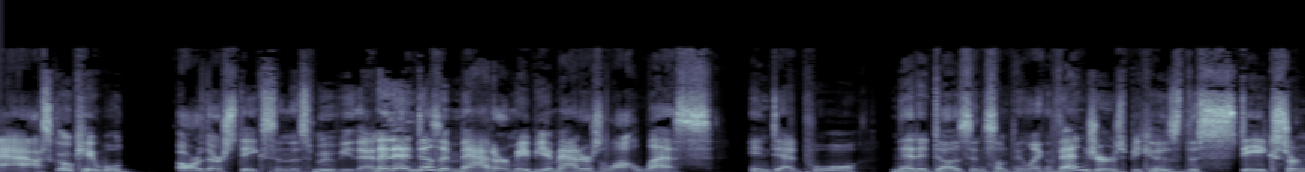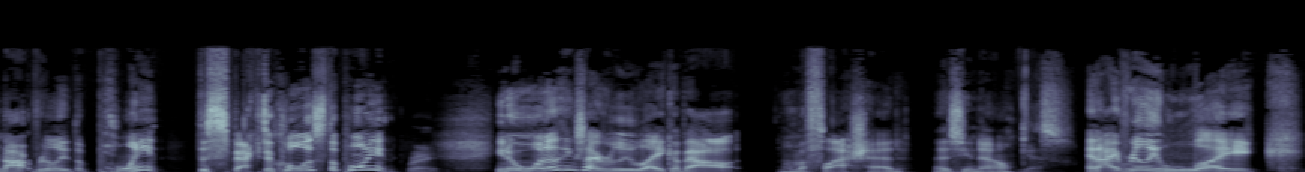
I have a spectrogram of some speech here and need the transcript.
ask, okay, well, are there stakes in this movie then? And, and does it matter? Maybe it matters a lot less in Deadpool than it does in something like Avengers because the stakes are not really the point. The spectacle is the point. right You know, one of the things I really like about I'm a flash head, as you know. yes And I really like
